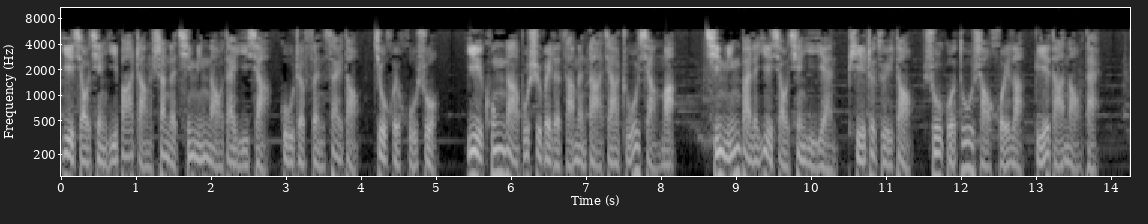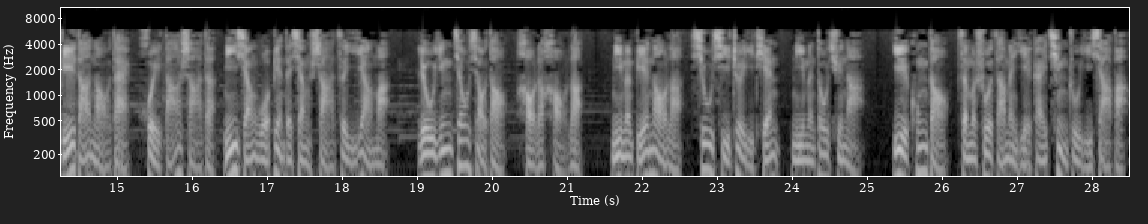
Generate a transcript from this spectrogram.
叶小倩一巴掌扇了秦明脑袋一下，鼓着粉腮道：“就会胡说。”夜空那不是为了咱们大家着想吗？秦明白了叶小倩一眼，撇着嘴道：“说过多少回了，别打脑袋，别打脑袋，会打傻的。你想我变得像傻子一样吗？”柳英娇笑道：“好了好了，你们别闹了，休息这一天，你们都去哪？”夜空道：“怎么说，咱们也该庆祝一下吧。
